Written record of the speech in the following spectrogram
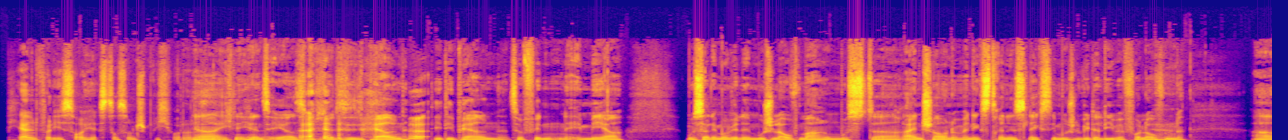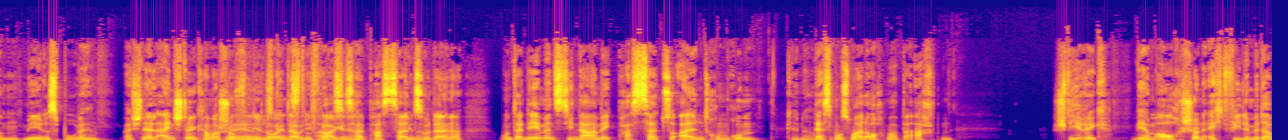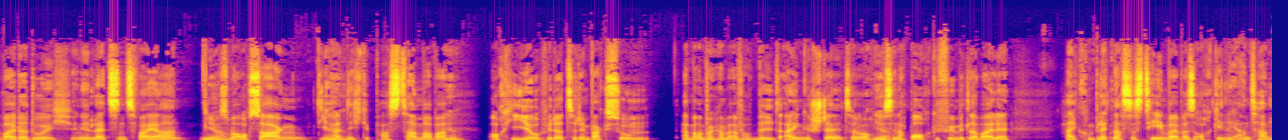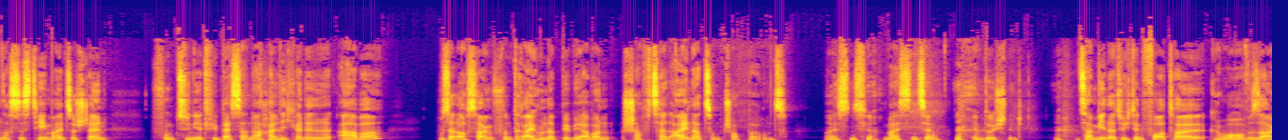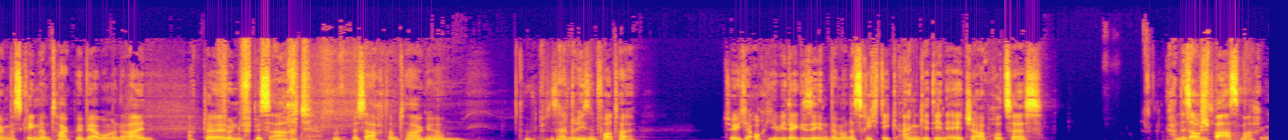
Perlen für die Säue ist doch so ein Sprichwort, oder? Ja, ich, ich nenne es eher so, die Perlen, die, die Perlen zu finden im Meer. Musst halt immer wieder eine Muschel aufmachen, musst äh, reinschauen und wenn nichts drin ist, legst die Muschel wieder liebevoll auf den ähm, Meeresboden. Weil schnell einstellen kann man schon Ja, ja, viele das Leute, aber die Frage alles, ist ja. halt, passt halt Genau. zu deiner Unternehmensdynamik, passt halt zu allen drumrum. Genau. Das muss man halt auch mal beachten. Schwierig. Wir haben auch schon echt viele Mitarbeiter durch in den letzten zwei Jahren, Ja. muss man auch sagen, die Ja. halt nicht gepasst haben, aber Ja. auch hier auch wieder zu dem Wachstum. Am Anfang haben wir einfach wild eingestellt, so auch ein bisschen nach Bauchgefühl. Mittlerweile halt komplett nach System, weil wir es auch gelernt haben, nach System einzustellen. Funktioniert viel besser. Nachhaltigkeit, aber muss halt auch sagen, von 300 Bewerbern schafft es halt einer zum Job bei uns. Meistens ja. Meistens ja, im Durchschnitt. Jetzt haben wir natürlich den Vorteil, können wir auch offen sagen, was kriegen wir am Tag Bewerbungen rein? Aktuell Fünf bis acht. fünf bis acht am Tag, ja. Mhm. Das ist halt ein Riesenvorteil. Natürlich auch hier wieder gesehen, wenn man das richtig angeht, den HR-Prozess, kann es auch. Spaß machen.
